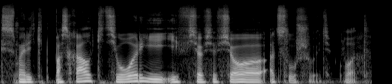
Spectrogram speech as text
смотреть какие-то пасхалки, теории и все-все-все отслушивать. Вот.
